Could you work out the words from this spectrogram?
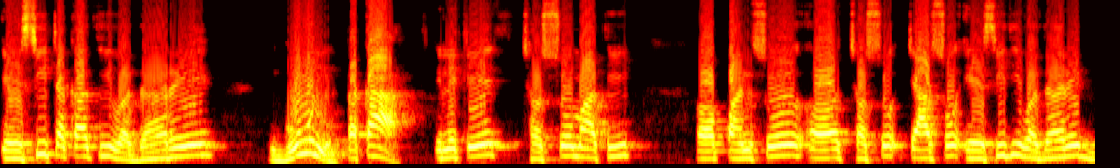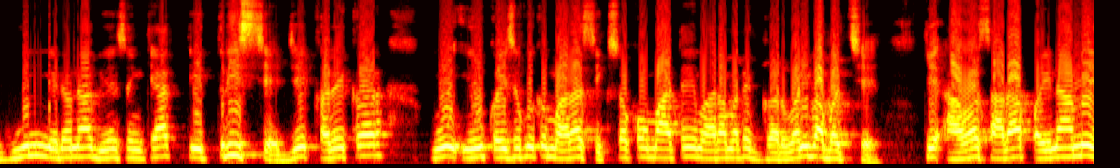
એસી ટકાથી વધારે ગુણ ટકા, એટલે કે છસો માંથી પાંચસો છસો, ચારસો એસી થી વધારે ગુણ મેળવનાર બે સંખ્યા તેત્રીસ છે. જે ખરેખર હું એવું કહી શકું કે મારા શિક્ષકો માટે, મારા માટે ગર્વની બાબત છે કે આવા સારા પરિણામે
